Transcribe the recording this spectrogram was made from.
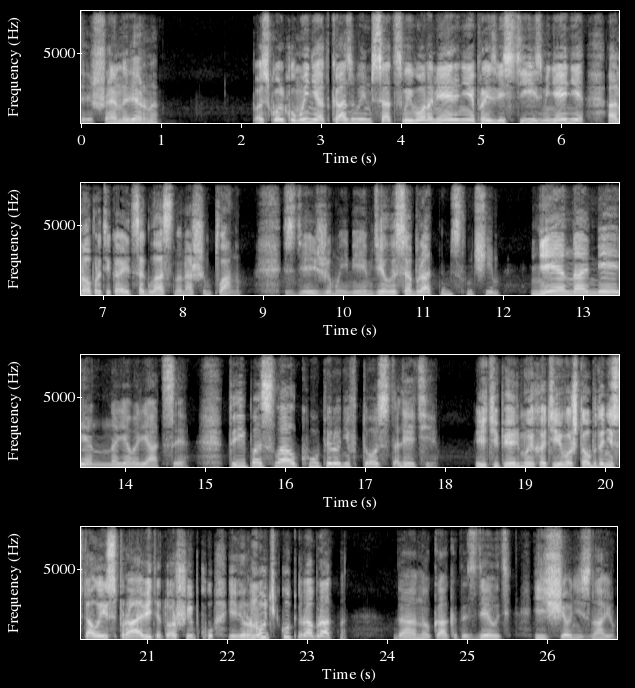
Совершенно верно. Поскольку мы не отказываемся от своего намерения произвести изменения, оно протекает согласно нашим планам. Здесь же мы имеем дело с обратным случаем. Ненамеренная вариация. Ты послал Купера не в то столетие. И теперь мы хотим во что бы то ни стало исправить эту ошибку и вернуть Купера обратно. Да, но как это сделать, еще не знаю.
